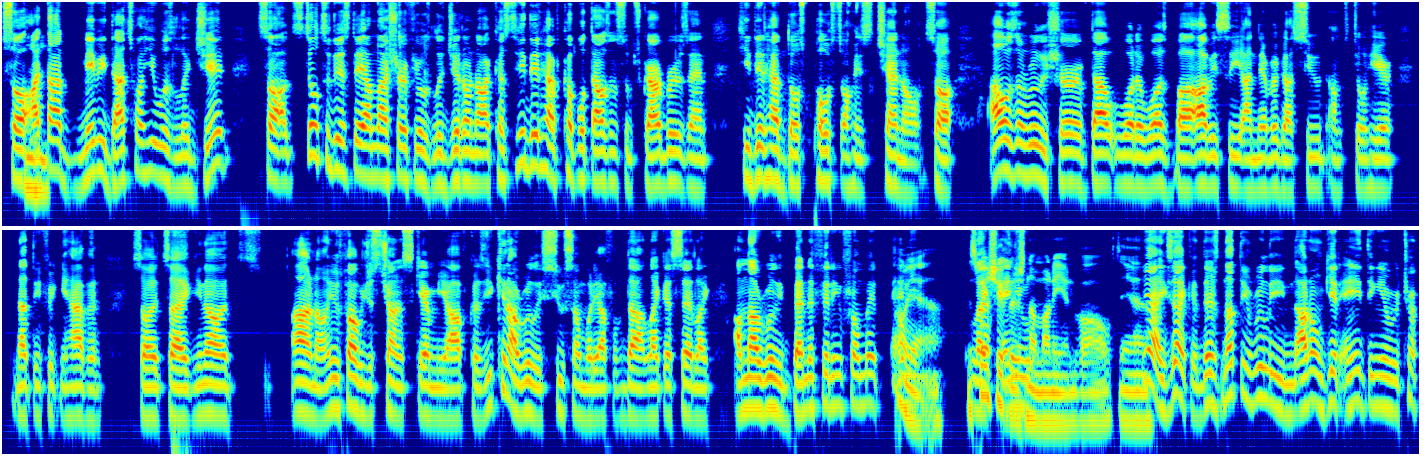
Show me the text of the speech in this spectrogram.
So I Mhm. thought maybe that's why he was legit. So uh, still to this day, I'm not sure if he was legit or not because he did have a couple thousand subscribers and he did have those posts on his channel. So I wasn't really sure if that what it was, but obviously I never got sued. I'm still here. Nothing freaking happened. So it's like you know, it's I don't know. He was probably just trying to scare me off because you cannot really sue somebody off of that. Like I said, like I'm not really benefiting from it. oh yeah. Especially if there's any- no money involved. Yeah. yeah, exactly. There's nothing really. I don't get anything in return.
